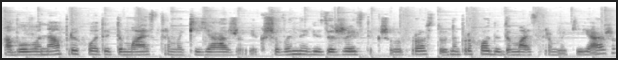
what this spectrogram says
Або вона приходить до майстра макіяжу, якщо ви не візажист, якщо ви просто вона приходить до майстра макіяжу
